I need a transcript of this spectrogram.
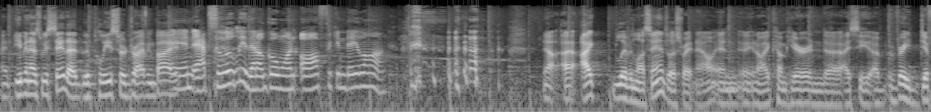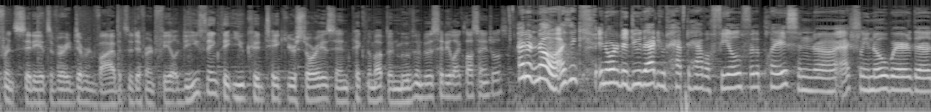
And even as we say that, the police are driving by. And absolutely, that'll go on all freaking day long. Now, I, I live in Los Angeles right now, and uh, you know I come here and uh, I see a very different city. It's a very different vibe. It's a different feel. Do you think that you could take your stories and pick them up and move them to a city like Los Angeles? I don't know. I think in order to do that, you'd have to have a feel for the place and uh, actually know where the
